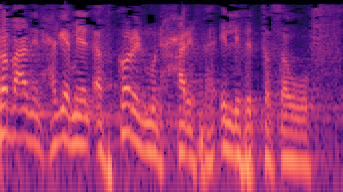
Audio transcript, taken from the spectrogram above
طبعا الحاجة من الأفكار المنحرفة اللي في التصوف.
